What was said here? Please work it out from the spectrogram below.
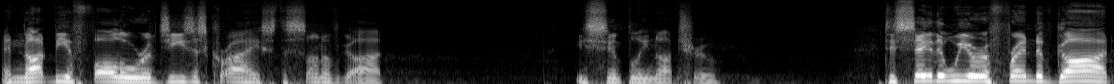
and not be a follower of Jesus Christ, the Son of God, is simply not true. To say that we are a friend of God,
